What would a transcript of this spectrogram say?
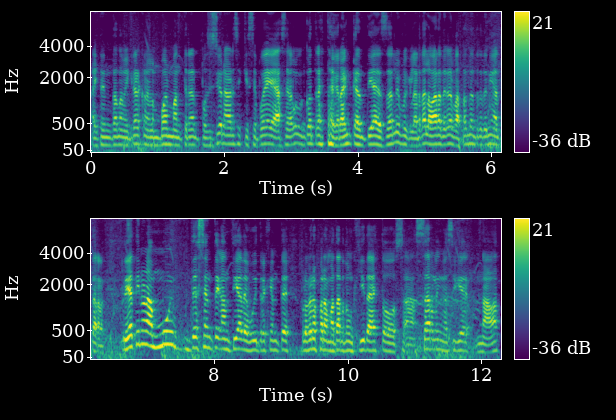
Ahí está intentando micrar con el buen mantener posición. A ver si es que se puede hacer algo en contra de esta gran cantidad de Surly. Porque la verdad lo van a tener bastante entretenido al Terra. Pero ya tiene una muy decente cantidad de buitres, gente. Por lo menos para matar de un hit a estos uh, Así que nada.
